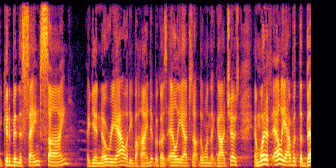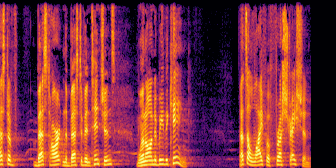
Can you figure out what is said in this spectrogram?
It could have been the same sign. Again, no reality behind it because Eliab's not the one that God chose. And what if Eliab, with the best of best heart and the best of intentions, went on to be the king? That's a life of frustration.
